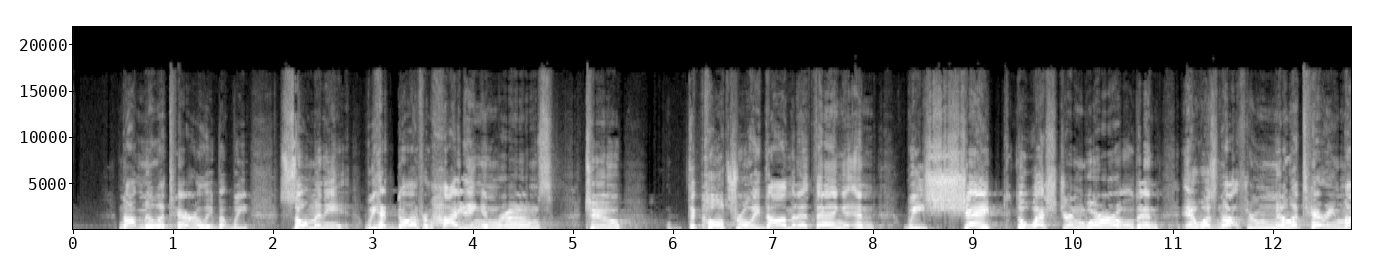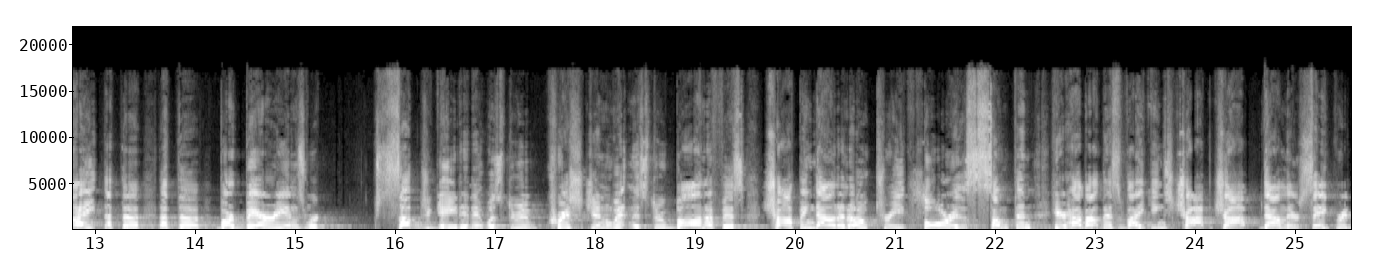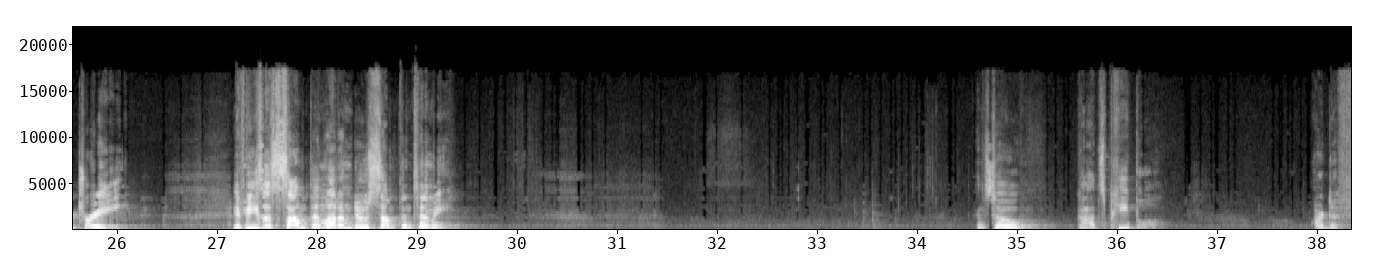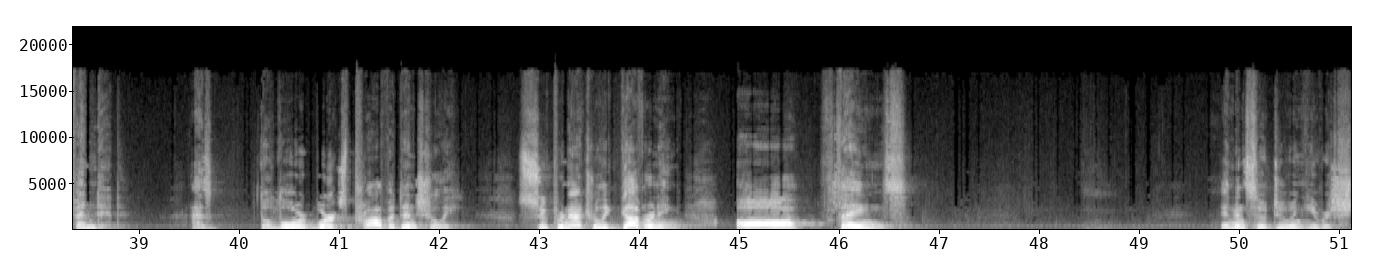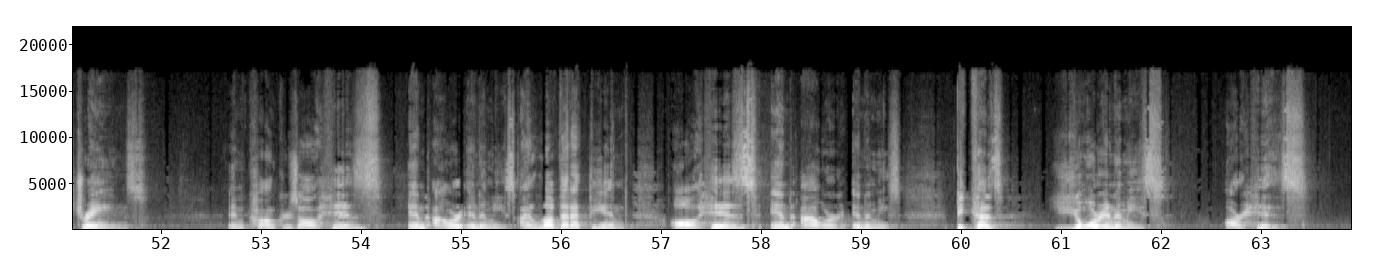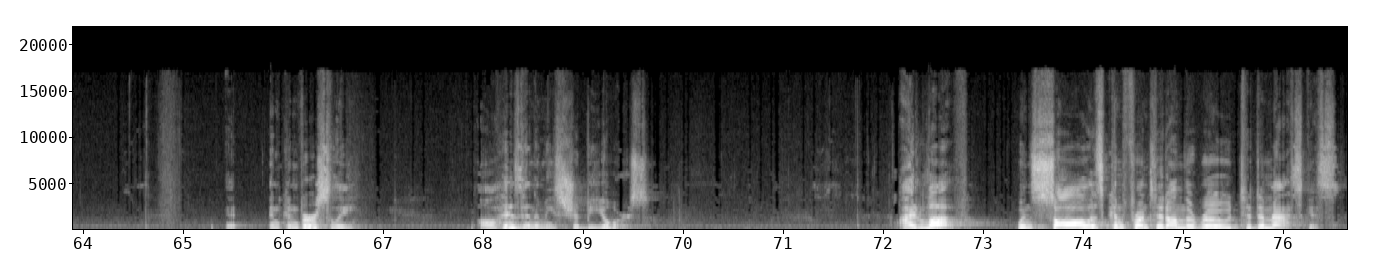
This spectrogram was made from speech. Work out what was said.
Not militarily but we so many we had gone from hiding in rooms to the culturally dominant thing, and we shaped the Western world. And it was not through military might that the, that the barbarians were subjugated. It was through Christian witness, through Boniface chopping down an oak tree. Thor is something. Here, how about this? Vikings chop, chop down their sacred tree. If he's a something, let him do something to me. And so God's people are defended as the Lord works providentially, supernaturally governing all things. And in so doing, he restrains and conquers all his and our enemies. I love that at the end. All his and our enemies. Because your enemies are his. And conversely, all his enemies should be yours. I love when Saul is confronted on the road to Damascus.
